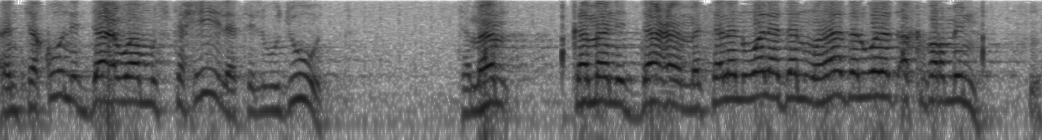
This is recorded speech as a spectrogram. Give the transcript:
أن تكون الدعوة مستحيلة الوجود. تمام؟ كمن ادعى مثلا ولدا وهذا الولد أكبر منه.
